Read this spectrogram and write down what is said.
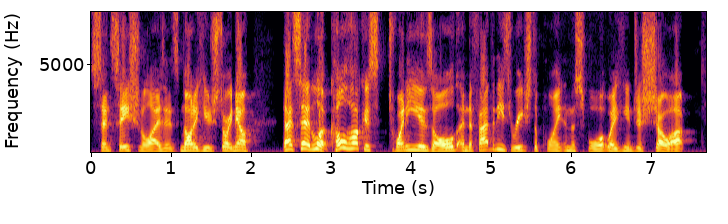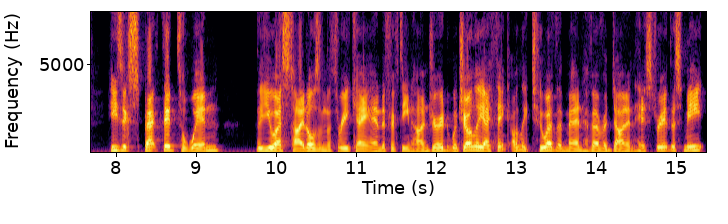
sensationalize it. It's not a huge story. Now, that said, look, Cole Hocker is 20 years old, and the fact that he's reached the point in the sport where he can just show up, he's expected to win the U.S. titles in the 3K and the 1500, which only I think only two other men have ever done in history at this meet,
